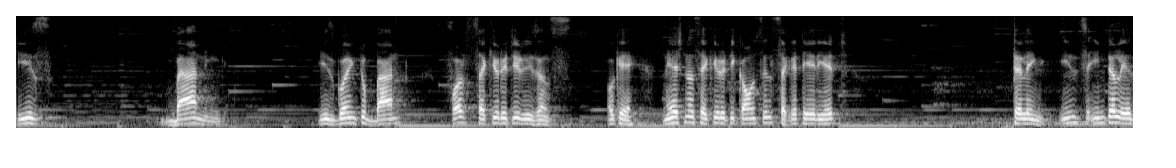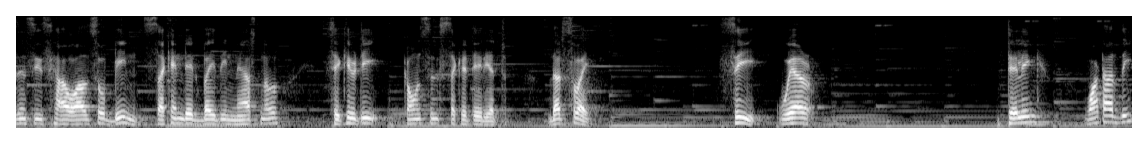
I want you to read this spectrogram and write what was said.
is banning, is going to ban for security reasons. Okay, National Security Council Secretariat telling intel agencies have also been seconded by the National Security Council Secretariat. That's why. See, we are telling what are the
